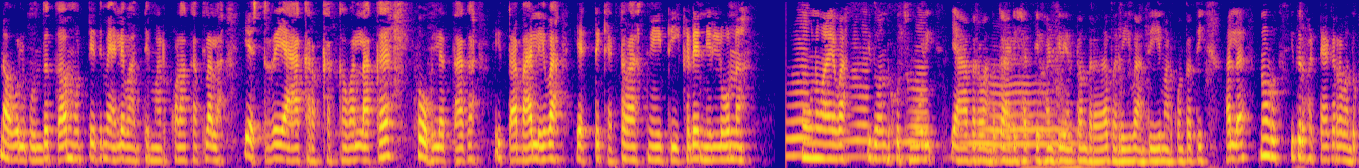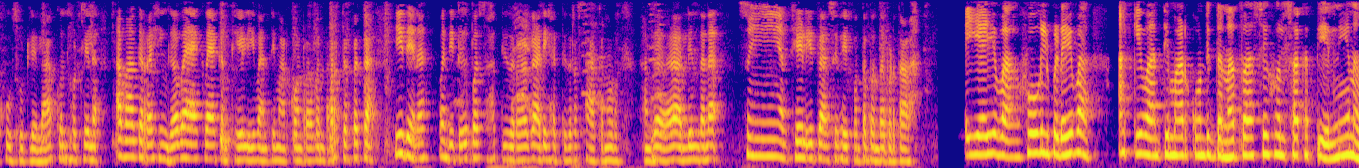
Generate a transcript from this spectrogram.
ನವಲ್ಗುಂದಕ್ಕ ಮುಟ್ಟಿದ ಮೇಲೆ ವಾಂತಿ ಮಾಡ್ಕೊಳಕತ್ಲಲ್ಲ. ಎಷ್ಟರ ಯಾಕೆ ರಕ್ಕಕ್ಕವಲ್ಲಕ ಹೋಗ್ಲತ್ತಾಗ. ಇತ್ತ ಬಾಲಿವ ಎಟ್ಟಿ ಕೆಟ್ಟ ವಾಸನೆ ಐತಿ ಈ ಕಡೆ ನಿಲ್ಲೋನ. ಹ್ಞೂ ಅಯ್ಯವ ಇದೊಂದು ಕೂಸು ನೋಡಿ ಯಾವ್ದಾರ ಒಂದು ಗಾಡಿ ಹತ್ತಿ ಹೊಂಟಿ ಅಂತಂದ್ರೆ ಬರೀ ವಾಂತಿ ಮಾಡ್ಕೊಂತತಿ. ಅಲ್ಲ ನೋಡು ಇದ್ರ ಹೊಟ್ಯಾಗರ ಒಂದು ಕೂಸು ಹುಟ್ಲಿಲ್ಲ ಕುಂದು ಹೊಟ್ಲಿಲ್ಲ. ಅವಾಗರ ಹಿಂಗ ವ್ಯಾಕ್ ವ್ಯಾಕ್ ಅಂತ ಹೇಳಿ ವಾಂತಿ ಮಾಡ್ಕೊಂಡ್ರ ಒಂದು ಅರ್ಥಪತ್ತ ಇದೇನ ಒಂದಿಟ್ಟು ಬಸ್ ಹತ್ತಿದ್ರ ಗಾಡಿ ಹತ್ತಿದ್ರ ಸಾಕು ನೋಡು. ಹಂಗ ಅಲ್ಲಿಂದನ ಸೀ ಅಂತ ಹೇಳಿ ದಾಸಿ ಬೇಕು ಅಂತ ಬಂದ ಬಿಡ್ತಾಳ. ಅಯ್ಯಯ್ಯವ ಹೋಗ್ಲಿ ಬಿಡಯ್ಯವ ಅಕ್ಕಿ ವಾಂತಿ ಮಾಡ್ಕೊಂಡಿದ್ದನ ದ್ವಾಸಿ ಹೊಲ್ಸಾಕತ್ತಿ ನೀನು?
